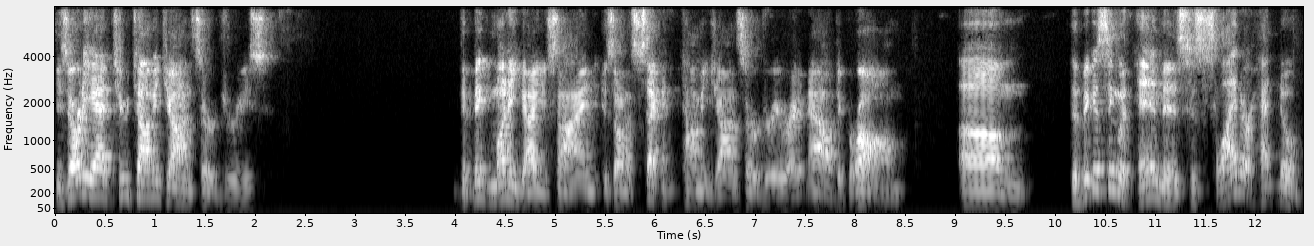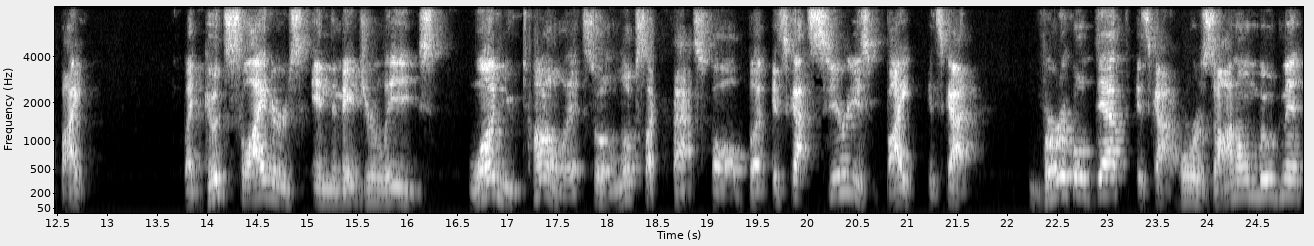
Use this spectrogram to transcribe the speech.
He's already had two Tommy John surgeries. The big money guy you signed is on a second Tommy John surgery right now, DeGrom. Um, the biggest thing with him is his slider had no bite. Like good sliders in the major leagues, one, you tunnel it so it looks like a fastball, but it's got serious bite. It's got vertical depth, it's got horizontal movement,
